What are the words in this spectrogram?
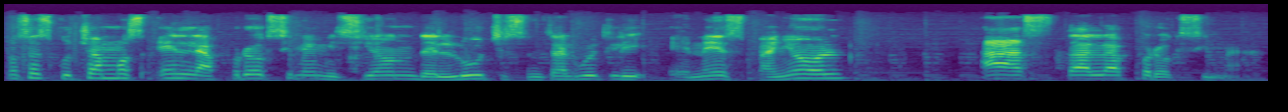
Nos escuchamos en la próxima emisión de Lucha Central Weekly en español. Hasta la próxima.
